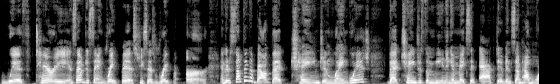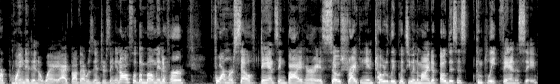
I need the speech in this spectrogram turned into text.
with Terry, instead of just saying rapist, she says raper. And there's something about that change in language that changes the meaning and makes it active and somehow more pointed in a way. I thought that was interesting. And also the moment of her former self dancing by her is so striking and totally puts you in the mind of, oh, this is complete fantasy.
